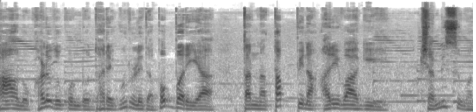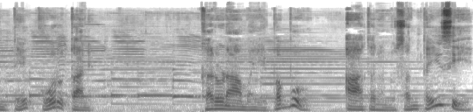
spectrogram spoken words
ಕಾಲು ಕಳೆದುಕೊಂಡು ಧರೆಗುರುಳಿದ ಬೊಬ್ಬರಿಯ ತನ್ನ ತಪ್ಪಿನ ಅರಿವಾಗಿ ಕ್ಷಮಿಸುವಂತೆ ಕೋರುತ್ತಾನೆ. ಕರುಣಾಮಯಿ ಬಬ್ಬು ಆತನನ್ನು ಸಂತೈಸಿ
